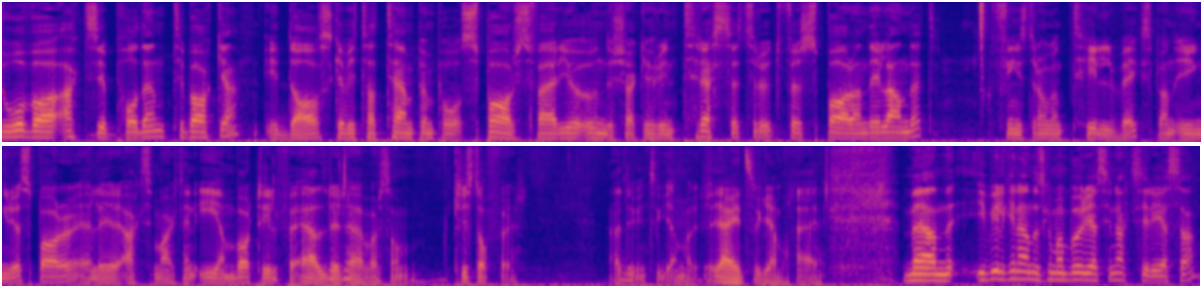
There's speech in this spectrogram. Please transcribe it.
Då var Aktiepodden tillbaka. Idag ska vi ta tempen på Sparsverige och undersöka hur intresset ser ut för sparande i landet. Finns det någon tillväxt bland yngre sparare eller är aktiemarknaden enbart till för äldre rävar som Kristoffer? Nej, du är inte så gammal. Jag är inte så gammal. Nej. Men i vilken ände ska man börja sin aktieresa?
